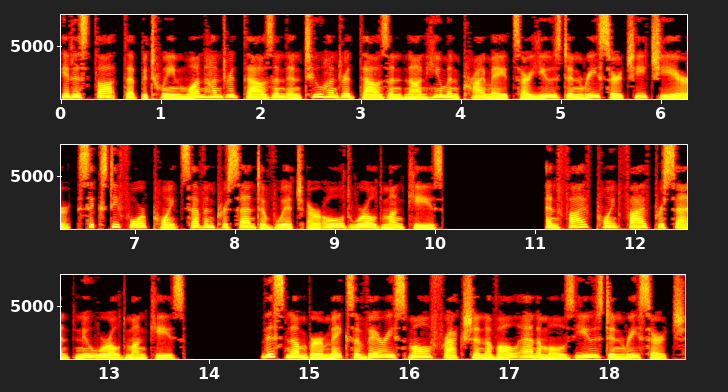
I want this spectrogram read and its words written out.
it is thought that between 100,000 and 200,000 non-human primates are used in research each year, 64.7% of which are Old World monkeys and 5.5% New World monkeys. This number makes a very small fraction of all animals used in research.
